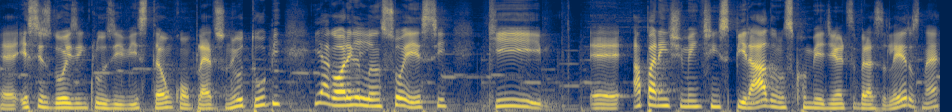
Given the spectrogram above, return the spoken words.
É, esses dois, inclusive, estão completos no YouTube. E agora ele lançou esse que é aparentemente inspirado nos comediantes brasileiros, né?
